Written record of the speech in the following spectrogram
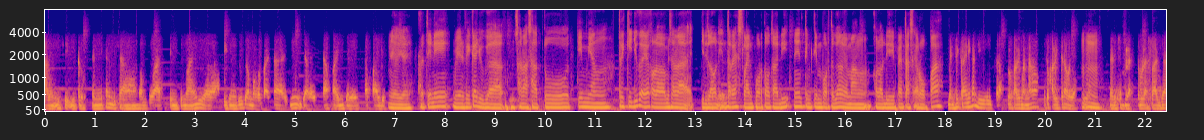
saling isi gitu. Dan ini kan bisa membuat tim-tim lain juga bingung juga mau ngebaca ini jaga siapa, ini jaga siapa gitu. Iya iya. Berarti ini Benfica juga salah satu tim yang tricky juga ya kalau misalnya jadi lawan Inter ya selain Porto tadi. Ini tim-tim Portugal memang kalau di pentas Eropa Benfica ini kan di Liga dua kali menang, satu kali draw ya. mm, dari 11 11 laga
